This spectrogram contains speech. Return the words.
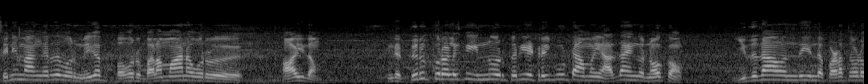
சினிமாங்கிறது ஒரு மிக ஒரு பலமான ஒரு ஆயுதம். இந்த திருக்குறளுக்கு இன்னொரு பெரிய ட்ரிபியூட்டாக அமையும். அதுதான் எங்கள் நோக்கம். இதுதான் வந்து இந்த படத்தோட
